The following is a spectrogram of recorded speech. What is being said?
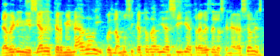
de haber iniciado y terminado y pues la música todavía sigue a través de las generaciones.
